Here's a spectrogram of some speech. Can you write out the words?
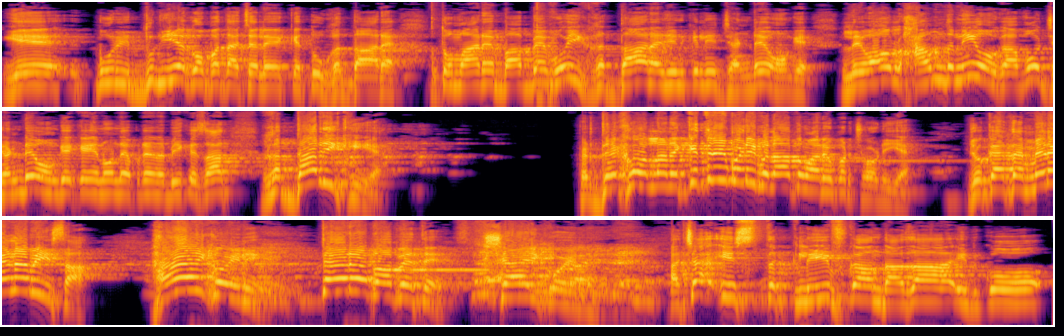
یہ پوری دنیا کو پتا چلے کہ تو غدار ہے۔ تمہارے بابے وہی غدار ہیں جن کے لیے جھنڈے ہوں گے۔ لوا الحمد نہیں ہوگا، وہ جھنڈے ہوں گے کہ انہوں نے اپنے نبی کے ساتھ غداری کی ہے۔ پھر دیکھو، اللہ نے کتنی بڑی بلا تمہارے اوپر چھوڑی ہے۔ جو کہتا ہے، میرے نبی سا ہے ہی کوئی نہیں، تیرے بابے تھے شاہی کوئی نہیں۔ اچھا اس تکلیف کا اندازہ ان کو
